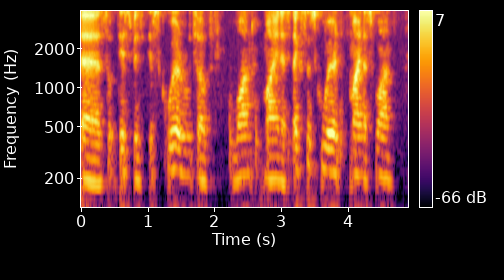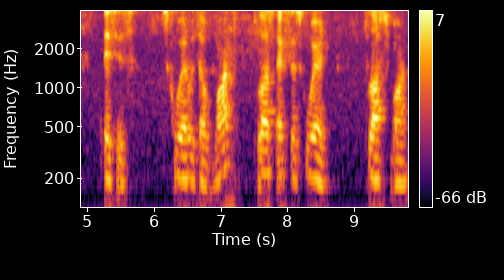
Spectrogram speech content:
Uh, so this is, is square root of 1 minus x squared minus 1. This is square root of 1 plus x squared plus 1.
